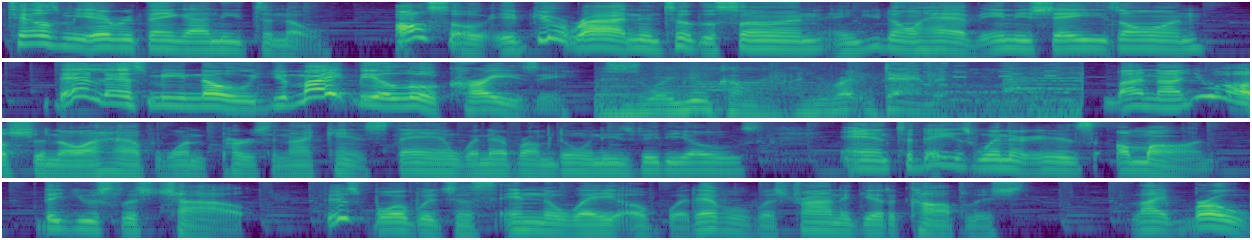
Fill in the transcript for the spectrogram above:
tells me everything I need to know. Also, if you're riding into the sun and you don't have any shades on, that lets me know you might be a little crazy. This is where you come in. Are you ready? Damn it. By now, you all should know I have one person I can't stand whenever I'm doing these videos, and today's winner is Amon, the useless child. This boy was just in the way of whatever was trying to get accomplished, like, bro,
